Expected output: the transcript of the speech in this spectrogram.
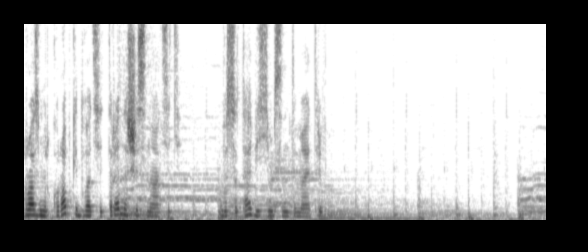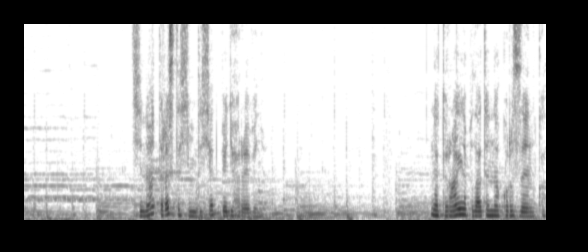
Розмір коробки 23 на 16, висота 8 см. Ціна 375 гривень. Натуральна платина корзинка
